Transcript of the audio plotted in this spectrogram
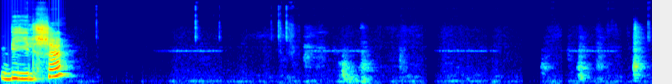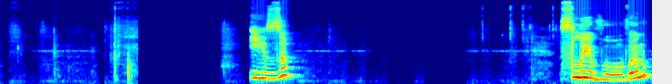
більше. Із сливовим.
